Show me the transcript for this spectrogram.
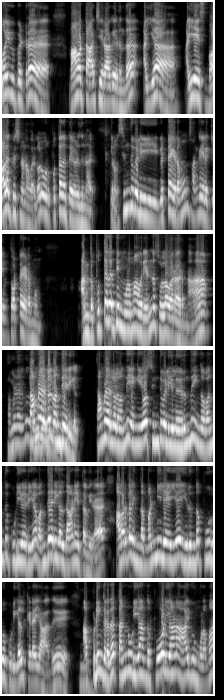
ஓய்வு பெற்ற மாவட்ட ஆட்சியராக இருந்த ஐயா ஐஏஎஸ் பாலகிருஷ்ணன் அவர்கள் ஒரு புத்தகத்தை எழுதினார். சிந்துவெளி விட்ட இடமும் சங்க இலக்கியம் தொட்ட இடமும். அந்த புத்தகத்தின் மூலமா அவர் என்ன சொல்ல வர்றாருன்னா தமிழர்கள் தமிழர்கள் வந்தேரிகள் தமிழர்கள் வந்து எங்கேயோ சிந்துவெளியில இருந்து இங்க வந்து குடியேறிய வந்தேரிகள் தானே தவிர அவர்கள் இந்த மண்ணிலேயே இருந்த பூர்வ குடிகள் கிடையாது. அப்படிங்கிறத தன்னுடைய அந்த போலியான ஆய்வு மூலமா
